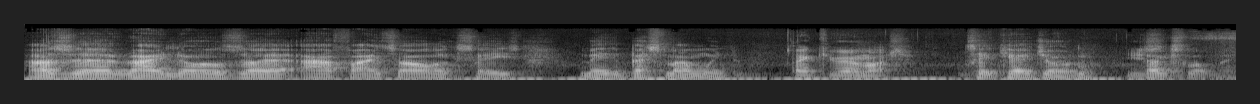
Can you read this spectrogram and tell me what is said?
as uh, Ryan Doyle's uh, our fight, all I can say is, may the best man win. Thank you very much. Take care, Jordan. You Thanks too. a lot, mate.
